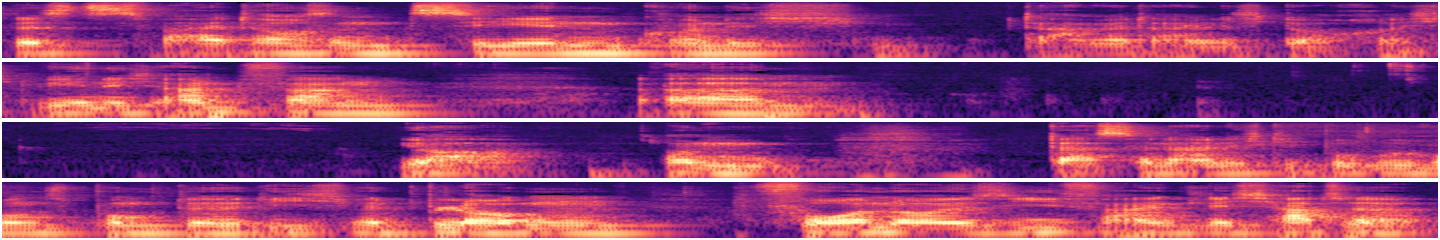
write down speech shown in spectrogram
bis 2010 konnte ich damit eigentlich doch recht wenig anfangen. Ähm, ja, und das sind eigentlich die Berührungspunkte, die ich mit Bloggen vor Neusiv eigentlich hatte.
